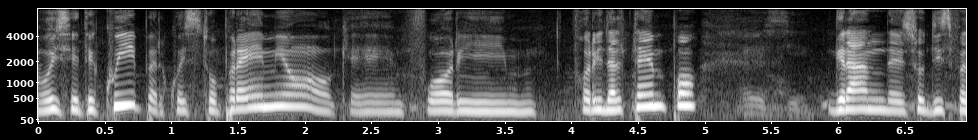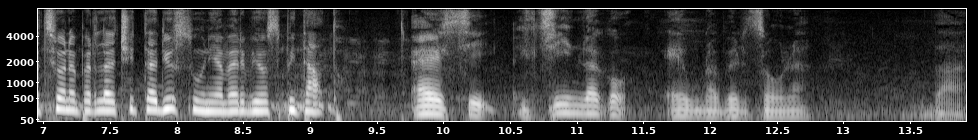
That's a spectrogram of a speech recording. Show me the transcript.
Voi siete qui per questo premio che è fuori, fuori dal tempo, Eh sì. grande soddisfazione per la città di Ostuni avervi ospitato. Eh sì, il sindaco è una persona va-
